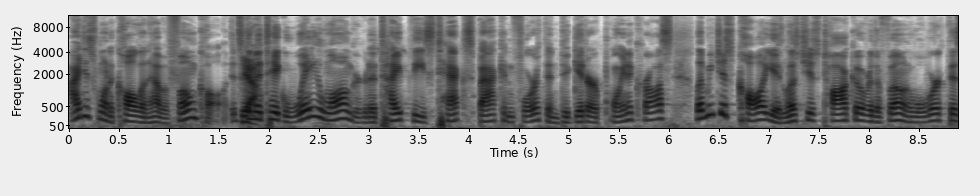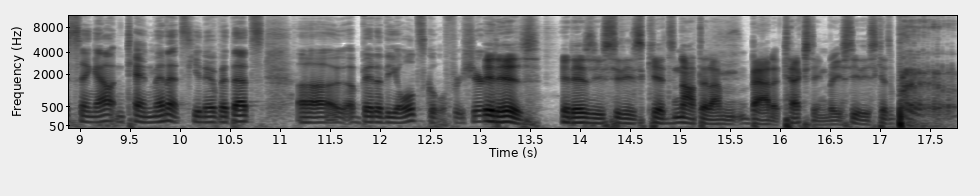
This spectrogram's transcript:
I just want to call and have a phone call. It's Yeah. going to take way longer to type these texts back and forth and to get our point across. Let me just call you let's just talk over the phone. We'll work this thing out in ten minutes, you know. But that's uh, a bit of the old school for sure. It is. It is. You see these kids, not that I'm bad at texting, but you see these kids with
